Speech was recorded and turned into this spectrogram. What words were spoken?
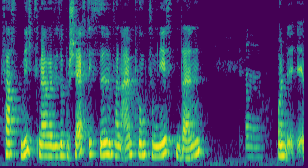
fast nichts mehr, weil wir so beschäftigt sind und von einem Punkt zum nächsten rennen. Mhm. Und äh,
